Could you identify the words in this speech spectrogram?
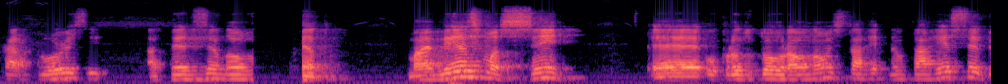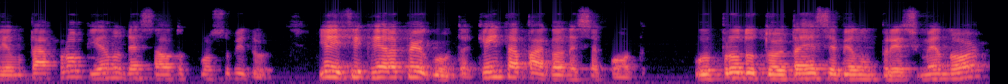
14 até 19%. Mas mesmo assim, é, o produtor rural não está, não está recebendo, está apropriando dessa alta para o consumidor. E aí fica aquela pergunta: quem está pagando essa conta? O produtor está recebendo um preço menor,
